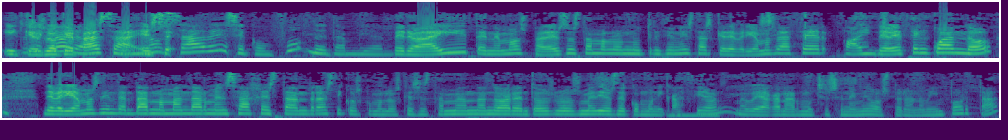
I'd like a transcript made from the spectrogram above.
¿Y qué es lo que claro, pasa? quien no Ese- sabe, se confunde también. Pero ahí tenemos, para eso estamos los nutricionistas, que deberíamos de hacer Point. de vez en cuando, deberíamos de intentar no mandar mensajes tan drásticos como los que se están mandando ahora en todos los medios de comunicación. Me voy a ganar muchos enemigos, pero no me importa.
